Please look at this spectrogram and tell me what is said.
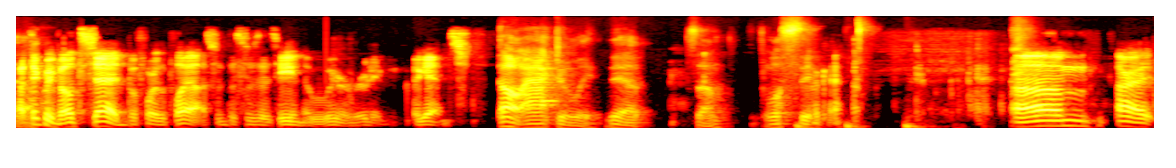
I think we both said before the playoffs that this was a team that we were rooting against. oh, actively, yeah. So we'll see. Okay. Um. All right.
